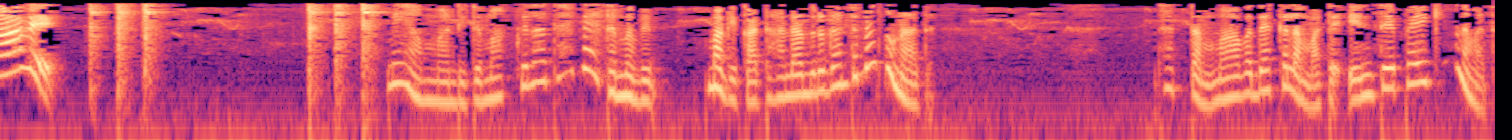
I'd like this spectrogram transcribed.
ආවේ. මේ අම්මන්ඩිට මක් වෙලාද හැබැයිටම මගේ කටහඬ අඳුර ගන්න බැඳුනාද? නැත්තම් මාව දැකලා මට එන්ට එපයි කියනවද?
